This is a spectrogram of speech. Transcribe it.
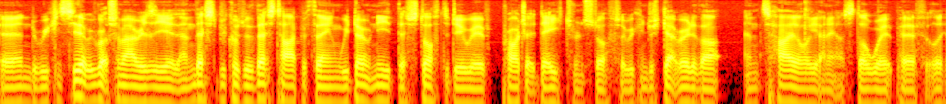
And we can see that we've got some errors here and this is because with this type of thing we don't need this stuff to do with project data and stuff so we can just get rid of that entirely and it'll still work perfectly.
